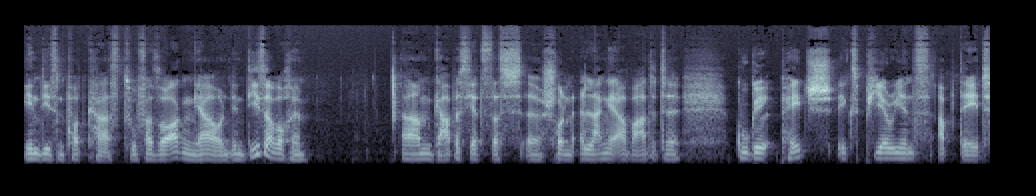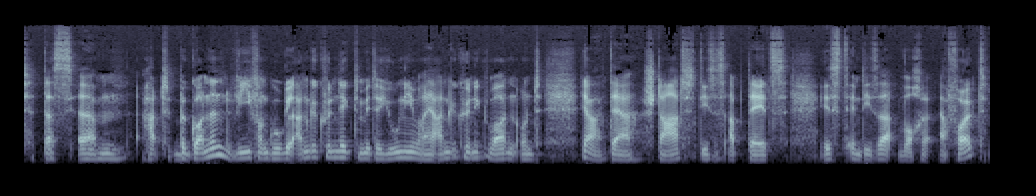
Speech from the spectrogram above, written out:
in diesem Podcast zu versorgen. Ja, und in dieser Woche ähm, gab es jetzt das äh, schon lange erwartete Google Page Experience Update. Das ähm, hat begonnen, wie von Google angekündigt. Mitte Juni war ja angekündigt worden und ja, der Start dieses Updates ist in dieser Woche erfolgt.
